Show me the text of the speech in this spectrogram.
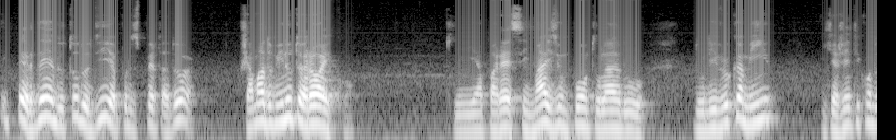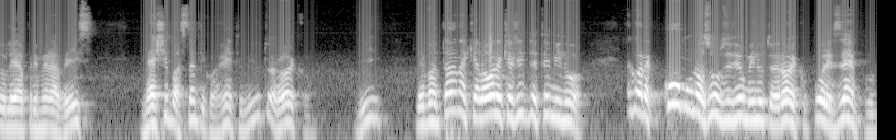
e perdendo todo dia o despertador, chamado minuto heróico, que aparece em mais de um ponto lá do, do livro Caminho, e que a gente, quando lê a primeira vez, mexe bastante com a gente, o minuto heróico, de levantar naquela hora que a gente determinou. Agora, como nós vamos viver o minuto heróico, por exemplo,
